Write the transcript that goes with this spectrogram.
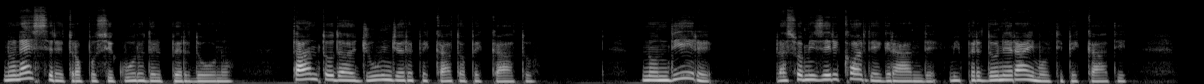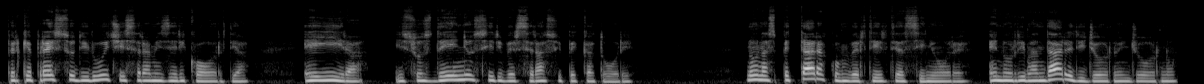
Non essere troppo sicuro del perdono, tanto da aggiungere peccato a peccato. Non dire la sua misericordia è grande, mi perdonerà i molti peccati, perché presso di lui ci sarà misericordia, e ira, il suo sdegno si riverserà sui peccatori. Non aspettare a convertirti al Signore e non rimandare di giorno in giorno,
